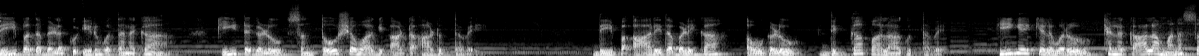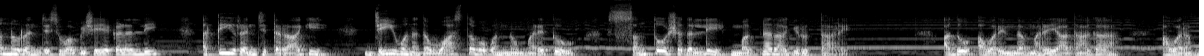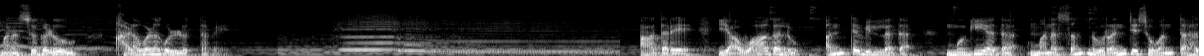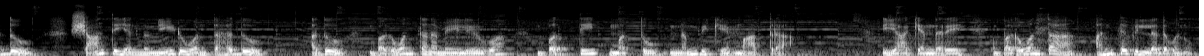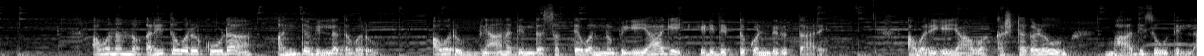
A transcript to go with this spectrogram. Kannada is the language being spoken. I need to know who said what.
Speaker 1: ದೀಪದ ಬೆಳಕು ಇರುವ ತನಕ ಕೀಟಗಳು ಸಂತೋಷವಾಗಿ ಆಟ ಆಡುತ್ತವೆ. ದೀಪ ಆರಿದ ಬಳಿಕ ಅವುಗಳು ದಿಕ್ಕಾಪಾಲಾಗುತ್ತವೆ ಹೀಗೆ ಕೆಲವರು ಕೆಲ ಕಾಲ ಮನಸ್ಸನ್ನು ರಂಜಿಸುವ ವಿಷಯಗಳಲ್ಲಿ ಅತಿ ರಂಜಿತರಾಗಿ ಜೀವನದ ವಾಸ್ತವವನ್ನು ಮರೆತು ಸಂತೋಷದಲ್ಲಿ ಮಗ್ನರಾಗಿರುತ್ತಾರೆ. ಅದು ಅವರಿಂದ ಮರೆಯಾದಾಗ ಅವರ ಮನಸ್ಸುಗಳು ಕಳವಳಗೊಳ್ಳುತ್ತವೆ. ಆದರೆ ಯಾವಾಗಲೂ ಅಂತ್ಯವಿಲ್ಲದ ಮುಗಿಯದ ಮನಸ್ಸನ್ನು ರಂಜಿಸುವಂತಹದ್ದು, ಶಾಂತಿಯನ್ನು ನೀಡುವಂತಹದ್ದು, ಅದು ಭಗವಂತನ ಮೇಲಿರುವ ಭಕ್ತಿ ಮತ್ತು ನಂಬಿಕೆ ಮಾತ್ರ. ಯಾಕೆಂದರೆ ಭಗವಂತ ಅಂತ್ಯವಿಲ್ಲದವನು. ಅವನನ್ನು ಅರಿತವರು ಕೂಡ ಅಂತ್ಯವಿಲ್ಲದವರು. ಅವರು ಜ್ಞಾನದಿಂದ ಸತ್ಯವನ್ನು ಬಿಗಿಯಾಗಿ ಹಿಡಿದಿಟ್ಟುಕೊಂಡಿರುತ್ತಾರೆ. ಅವರಿಗೆ ಯಾವ ಕಷ್ಟಗಳೂ ಬಾಧಿಸುವುದಿಲ್ಲ.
